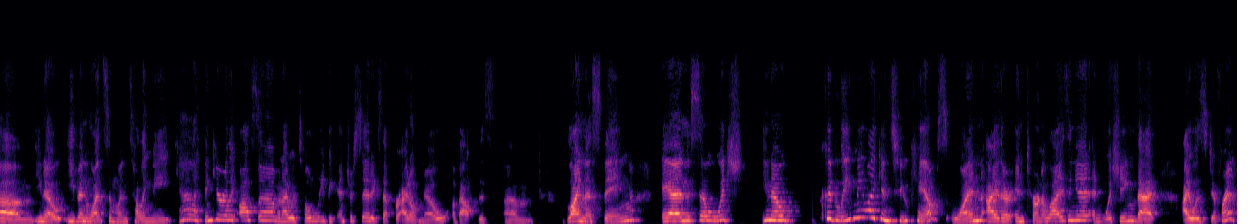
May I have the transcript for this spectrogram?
um, you know, even once someone telling me, yeah, I think you're really awesome and I would totally be interested, except for I don't know about this, um, blindness thing. And so, which, you know, could lead me like in two camps one, either internalizing it and wishing that I was different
